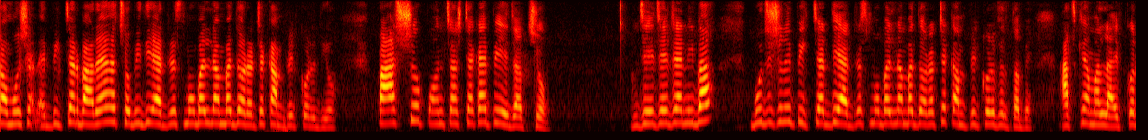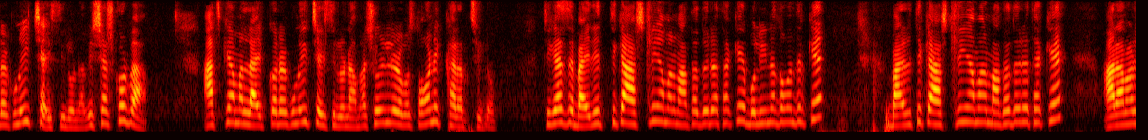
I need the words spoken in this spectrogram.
সমস্যা নেই। পিকচার বাড়ায় ছবি দিয়ে অ্যাড্রেস মোবাইল নাম্বার দিয়ে অর্ডারটা কমপ্লিট করে দিও। পাঁচশো পঞ্চাশ টাকায় পেয়ে যাচ্ছ। যে যেটা নিবা, বুঝে শুনে পিকচার দিয়ে অ্যাড্রেস মোবাইল নাম্বার দিয়ে অর্ডারটা কমপ্লিট করে ফেলতে হবে। আজকে আমার লাইভ করার কোনো ইচ্ছাই ছিল না। বিশ্বাস করবা? আজকে আমার লাইভ করার কোনো ইচ্ছাই ছিল না। আমার শরীরের অবস্থা অনেক খারাপ ছিল। ঠিক আছে? বাইরের থেকে আসলেই আমার মাথা ধরে থাকে, বলি না তোমাদেরকে? বাইরে থেকে আসলেই আমার মাথা ধরে থাকে আর আমার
